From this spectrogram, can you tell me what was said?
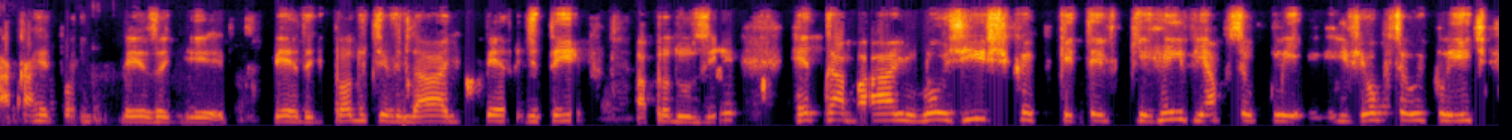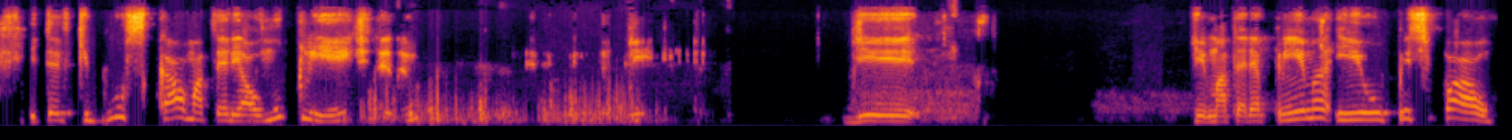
acarretou a empresa de perda de produtividade, perda de tempo para produzir, retrabalho, logística, que teve que reenviar para o seu cliente, enviou para o seu cliente e teve que buscar o material no cliente, entendeu? De, de, de matéria-prima e o principal,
